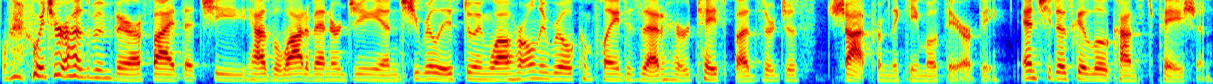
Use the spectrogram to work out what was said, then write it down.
which her husband verified that she has a lot of energy and she really is doing well. Her only real complaint is that her taste buds are just shot from the chemotherapy. And she does get a little constipation.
